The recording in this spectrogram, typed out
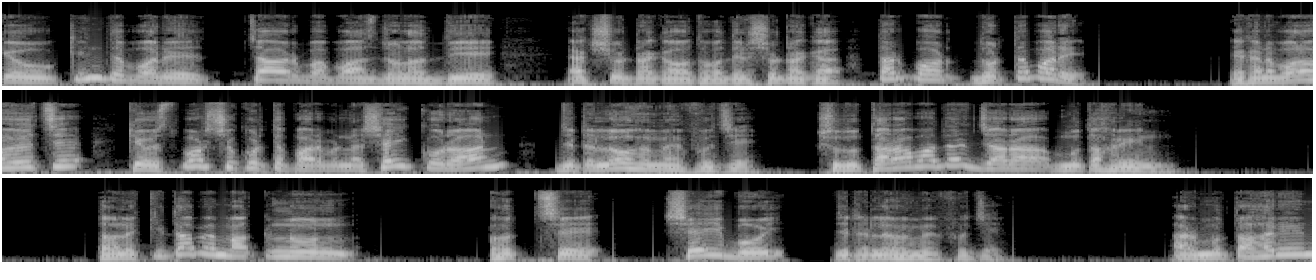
কেউ কিনতে পারে চার বা পাঁচ ডলার দিয়ে একশো টাকা অথবা দেড়শো টাকা, তারপর ধরতে পারে এখানে বলা হয়েছে, কেউ স্পর্শ করতে পারবে না সেই কোরআন যেটা লৌহ মেহফুজে, শুধু তারা বাদে যারা মুতাহরিন। তাহলে কিতাবে মাকনুন হচ্ছে সেই বই যেটা লৌহ মেহফুজে। আর মুতাহরিন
